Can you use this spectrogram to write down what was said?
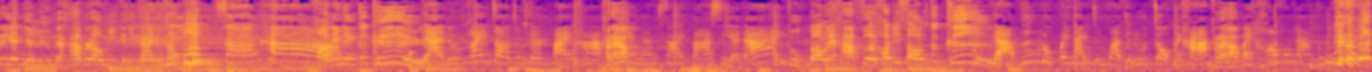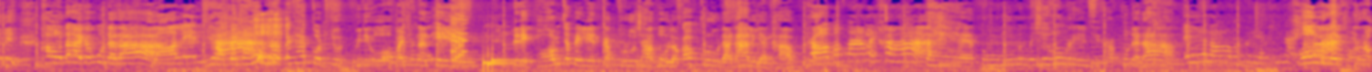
เรียนอย่าลืมนะครับ เรามีกติกาอยู่ทั้งหมดสองค่ะข้อที่หนึ่งก็คือ อย่าดูใกล้จอจนเกินไปค่ะครับไม่อย่างนั้น สายตาเสียได้ ถูกต้องเลยครับ ส่วนข้อที่สองก็คือ อย่าเพิ่งลุกไปไหนจนกว่าจะดูจบนะคะ ครับ ไปเข้าห้องน้ำก็ไม่เย้ได้ เข้าได้ครับคุณดาดาล้อเล่นอยากค่ะ ไปเข้าห้องน้ำก็แค่กดหยุดวิดีโอเอาไว้เท่านั้นเอง เด็กๆพร้อมจะไปเรียนกับครูเช้าตู่แล้วก็ครูดาด้าหรือยังครับ พร้อมมากๆเลยค่ะ แต่ตรงนี้มันไม่ใช่ห้องเรียนสิครับครูดาดา เอ๊ะแล้วเราต้องไปเรียนที่ไหนคะห้องเรียนของเรา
